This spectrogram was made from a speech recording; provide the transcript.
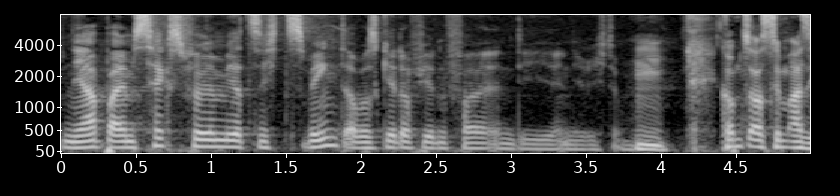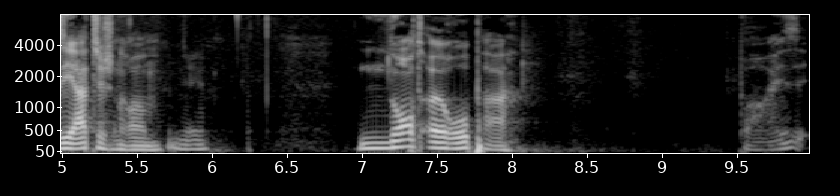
ja, beim Sexfilm jetzt nicht zwingend, aber es geht auf jeden Fall in die, in die Richtung. hm. kommt es aus dem asiatischen Raum. Nee. Nordeuropa. Boah, weiß ich.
